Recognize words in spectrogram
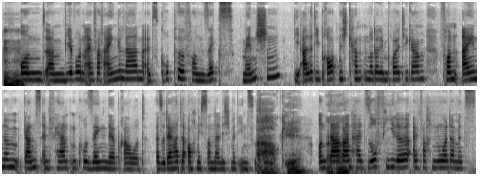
Mhm. Und ähm, wir wurden einfach eingeladen als Gruppe von sechs Menschen die alle die Braut nicht kannten oder den Bräutigam, von einem ganz entfernten Cousin der Braut. Also der hatte auch nicht sonderlich mit ihnen zu tun. Ah, okay. Und Aha. da waren halt so viele, einfach nur damit es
